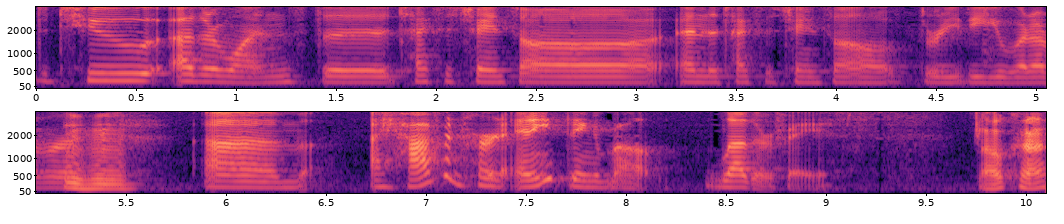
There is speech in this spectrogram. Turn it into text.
the two other ones, the Texas Chainsaw and the Texas Chainsaw 3D, whatever. Um, I haven't heard anything about Leatherface. Okay.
